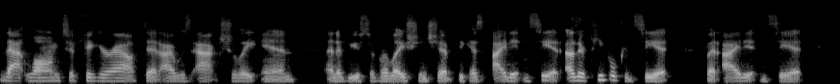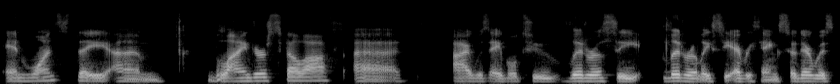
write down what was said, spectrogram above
that long to figure out that I was actually in an abusive relationship because I didn't see it. Other people could see it, but I didn't see it. And once the um, blinders fell off, uh, I was able to literally literally see everything. So there was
